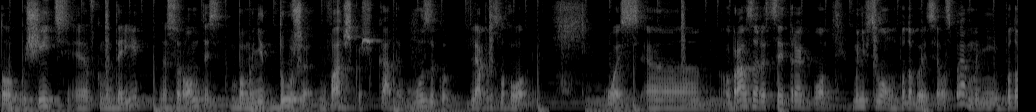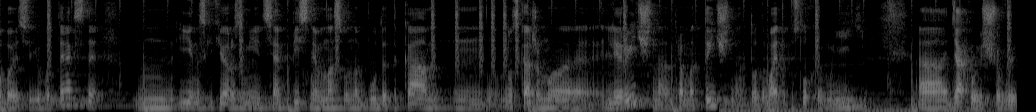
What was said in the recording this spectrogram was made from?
то пишіть е, в коментарі, не соромтесь, бо мені дуже важко шукати музику для прослуховування. Ось е, обрав зараз цей трек, бо мені в цілому подобається ЛСП, мені подобаються його тексти. І наскільки я розумію, ця пісня в нас вона буде така, ну скажімо, лірична, драматична. То давайте послухаємо її. Е, Дякую, що ви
